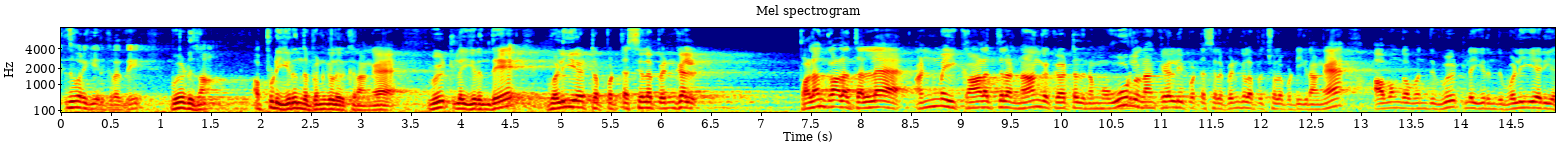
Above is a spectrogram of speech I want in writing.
எது வரைக்கும் இருக்கிறது வீடு தான் அப்படி இருந்த பெண்கள் இருக்கிறாங்க. வீட்டில் இருந்தே வெளியேற்றப்பட்ட சில பெண்கள். பழங்காலத்தில் அண்மை காலத்தில் நாங்கள் கேட்டது நம்ம ஊரில் நான் கேள்விப்பட்ட சில பெண்களை பற்றி சொல்லப்பட்டிருக்கிறாங்க. அவங்க வந்து வீட்டில் இருந்து வெளியேறிய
